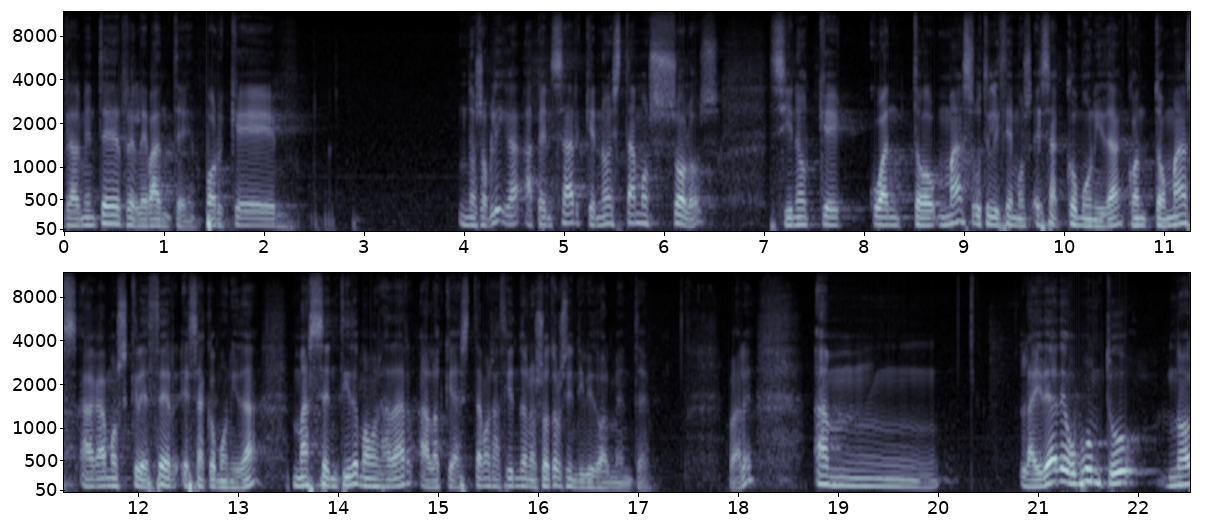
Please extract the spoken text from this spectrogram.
realmente relevante, porque nos obliga a pensar que no estamos solos, sino que cuanto más utilicemos esa comunidad, cuanto más hagamos crecer esa comunidad, más sentido vamos a dar a lo que estamos haciendo nosotros individualmente. ¿Vale? la idea de Ubuntu no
